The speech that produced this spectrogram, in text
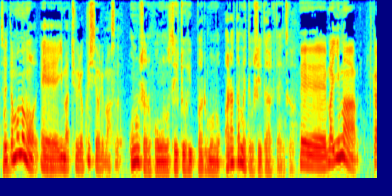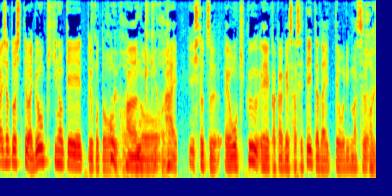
そういったものも、えー、今注力しております。御社の今後の成長を引っ張るもの、改めて教えていただきたいんですが。えー、まあ今、会社としては両利きの経営ということを、はいはい、あの、はい、一つ大きく掲げさせていただいております。はい、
